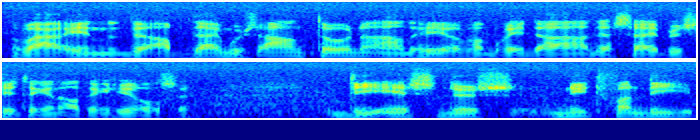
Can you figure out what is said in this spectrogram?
Waarin de abdij moest aantonen aan de heren van Breda dat zij bezittingen had in Gilze. Die is dus niet van die,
